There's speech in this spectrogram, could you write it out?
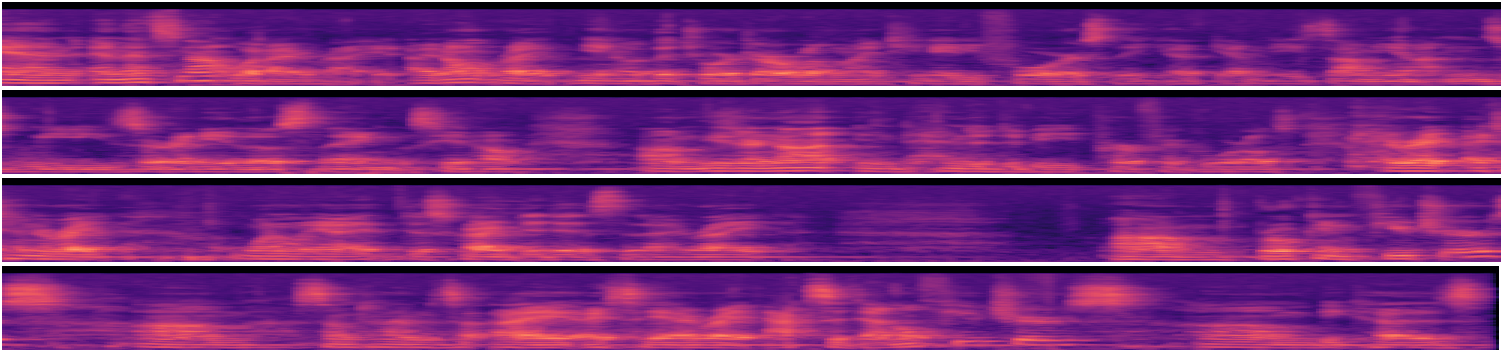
and, and that's not what I write. I don't write, you know, the George Orwell 1984s, the Yevgeny Zamyatin's We's, or any of those things, you know. Um, these are not intended to be perfect worlds. I, write, I tend to write, one way I described it is that I write um, broken futures. Um, sometimes I, I, say I write accidental futures um, because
